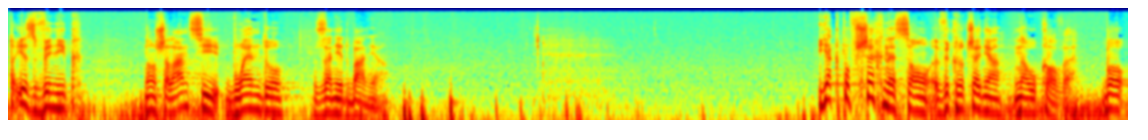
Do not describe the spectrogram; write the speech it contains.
To jest wynik nonszalancji, błędu, zaniedbania. Jak powszechne są wykroczenia naukowe? Bo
